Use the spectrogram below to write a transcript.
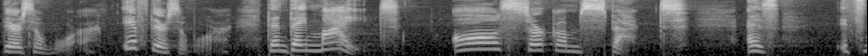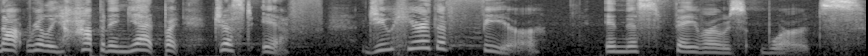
there's a war, if there's a war, then they might, all circumspect, as it's not really happening yet, but just if do you hear the fear in this Pharaoh's words?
